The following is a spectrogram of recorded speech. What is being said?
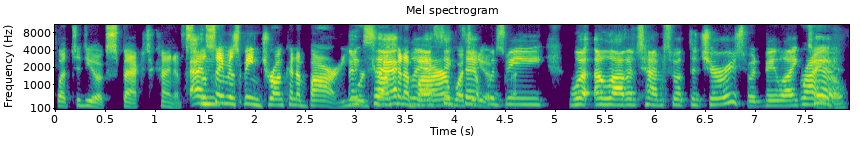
What did you expect? Kind of and the same as being drunk in a bar. You exactly. were drunk in a bar. I think what that would expect? be what a lot of times what the juries would be like right. too.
